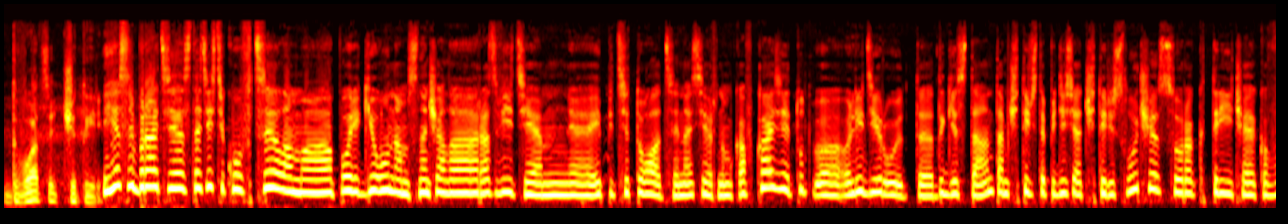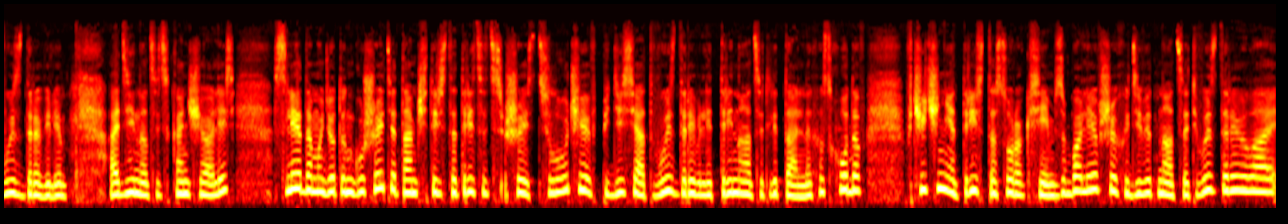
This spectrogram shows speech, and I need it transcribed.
24. Если брать э, статистику в целом э, по регионам с начала развития э, эпидситуации на Северном Кавказе, тут лидирует Дагестан, там 454 случая, 43 человека выздоровели, 11 скончались. Следом идет Ингушетия, там 436 случаев, 50 выздоровели, 13 летальных исходов. В Чечне 347 заболевших, 19 выздоровело.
